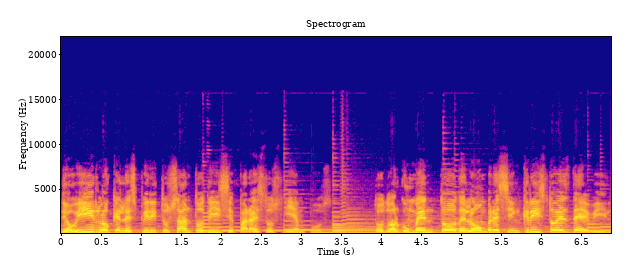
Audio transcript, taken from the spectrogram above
de oír lo que el Espíritu Santo dice para estos tiempos. Todo argumento del hombre sin Cristo es débil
